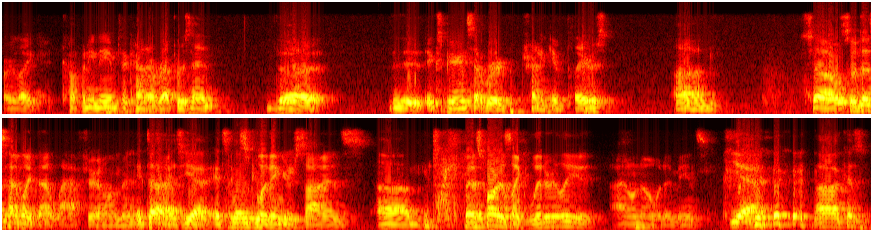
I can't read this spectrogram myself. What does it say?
our like company name to kind of represent the the experience that we're trying to give players. Um, so, So it does have like that laughter element. it does, yeah. It's Like little splitting goofy. your sides. Um, But as far as like literally, I don't know what it means. yeah, because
